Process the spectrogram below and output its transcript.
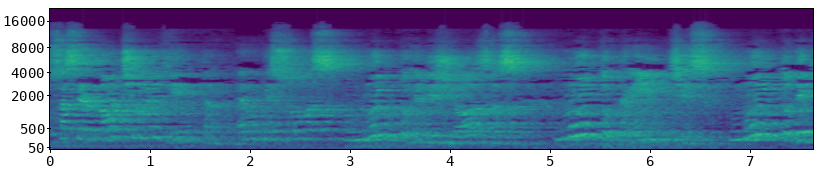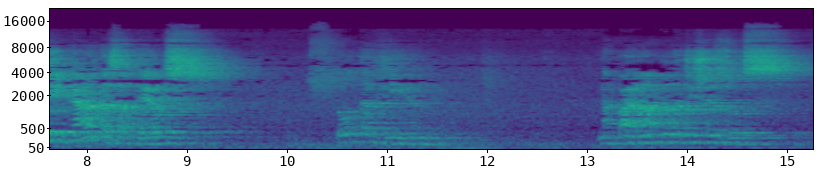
O sacerdote e o levita eram pessoas muito religiosas, muito crentes, muito dedicadas a Deus. Todavia, na parábola de Jesus,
